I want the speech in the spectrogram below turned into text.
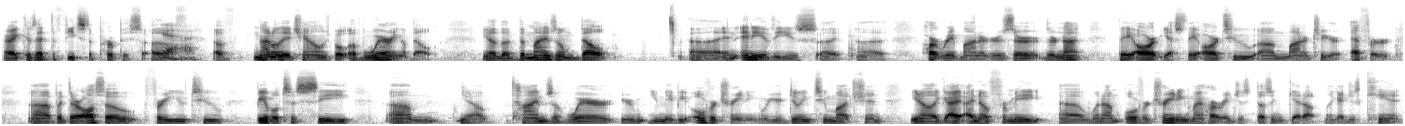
right because that defeats the purpose of Yeah. of not only a challenge but of wearing a belt you know the the myzone belt uh, and any of these uh, uh, heart rate monitors, they're they're not. They are yes, they are to um, monitor your effort, uh, but they're also for you to be able to see, um, you know, times of where you're you may be overtraining or you're doing too much, and you know, like I, I know for me, uh, when I'm overtraining, my heart rate just doesn't get up. Like I just can't.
